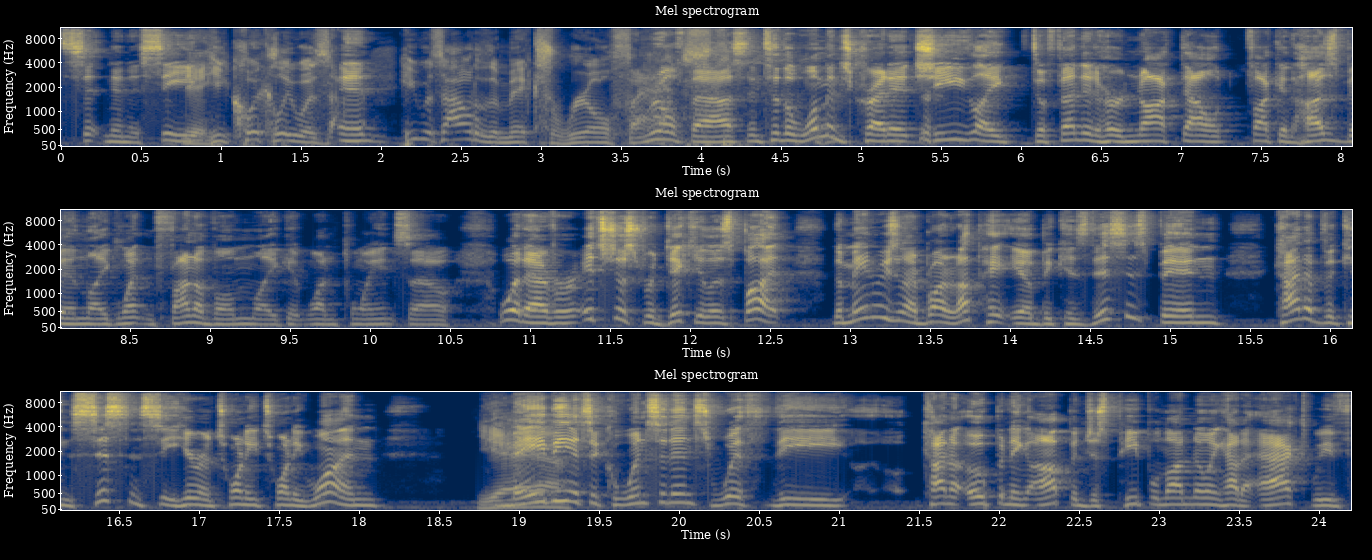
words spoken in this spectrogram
sitting in his seat. yeah, he quickly was and he was out of the mix real fast. real fast. And to the woman's credit, she like defended her knocked out fucking husband, like went in front of him like at one point. So whatever. It's just ridiculous. But the main reason I brought it up, hey, because this has been kind of a consistency here in 2021. Yeah, Maybe it's a coincidence with the kind of opening up and just people not knowing how to act. We've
